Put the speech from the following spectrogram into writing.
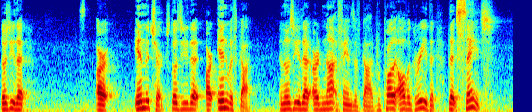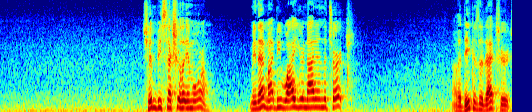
Those of you that are in the church, those of you that are in with God, and those of you that are not fans of God, we probably all agree that, that saints shouldn't be sexually immoral. I mean, that might be why you're not in the church. Now, the deacons of that church,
